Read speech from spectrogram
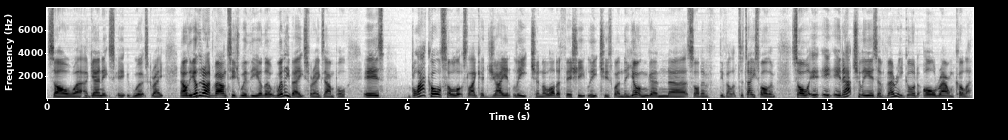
So uh, again it works great. Now the other advantage with the other willy baits for example is Black also looks like a giant leech and a lot of fish eat leeches when they're young and uh, sort of develop a taste for them. So it, it, it actually is a very good all-round colour.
